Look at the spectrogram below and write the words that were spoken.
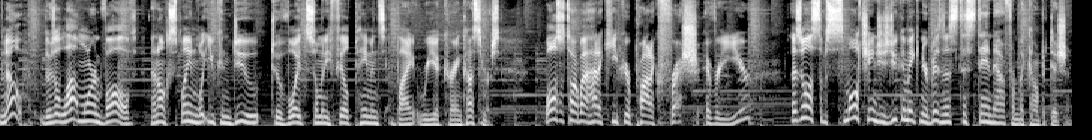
no. There's a lot more involved, and I'll explain what you can do to avoid so many failed payments by reoccurring customers. We'll also talk about how to keep your product fresh every year, as well as some small changes you can make in your business to stand out from the competition.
